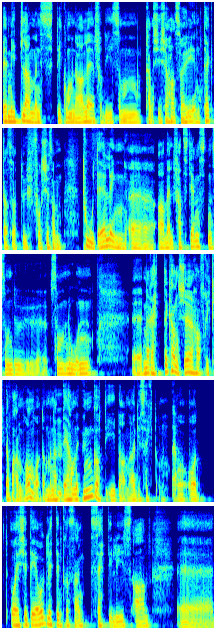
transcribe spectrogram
bemidla, mens de kommunale er for de som kanskje ikke har så høy inntekt. altså At du får ikke sånn todeling eh, av velferdstjenesten som, du, som noen eh, med rette kanskje har frykta på andre områder, men at mm. det har vi unngått i barnehagesektoren. Ja. Og, og og er ikke det òg litt interessant sett i lys av eh,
